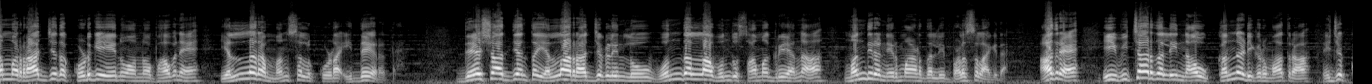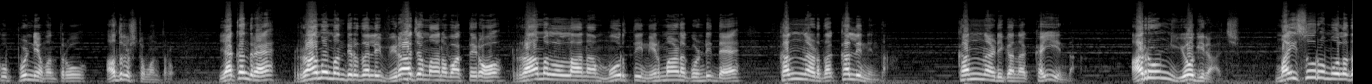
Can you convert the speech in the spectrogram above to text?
ನಮ್ಮ ರಾಜ್ಯದ ಕೊಡುಗೆ ಏನು ಅನ್ನೋ ಭಾವನೆ ಎಲ್ಲರ ಮನಸ್ಸಲ್ಲೂ ಕೂಡ ಇದ್ದೇ ಇರುತ್ತೆ. ದೇಶಾದ್ಯಂತ ಎಲ್ಲ ರಾಜ್ಯಗಳಿಂದಲೂ ಒಂದಲ್ಲ ಒಂದು ಸಾಮಗ್ರಿಯನ್ನು ಮಂದಿರ ನಿರ್ಮಾಣದಲ್ಲಿ ಬಳಸಲಾಗಿದೆ. ಆದರೆ ಈ ವಿಚಾರದಲ್ಲಿ ನಾವು ಕನ್ನಡಿಗರು ಮಾತ್ರ ನಿಜಕ್ಕೂ ಪುಣ್ಯವಂತರು, ಅದೃಷ್ಟವಂತರು. ಯಾಕಂದ್ರೆ ರಾಮ ಮಂದಿರದಲ್ಲಿ ವಿರಾಜಮಾನವಾಗ್ತಿರೋ ರಾಮಲಲ್ಲಾನ ಮೂರ್ತಿ ನಿರ್ಮಾಣಗೊಂಡಿದ್ದೆ ಕನ್ನಡದ ಕಲ್ಲಿನಿಂದ, ಕನ್ನಡಿಗನ ಕೈಯಿಂದ. ಅರುಣ್ ಯೋಗಿರಾಜ್. ಮೈಸೂರು ಮೂಲದ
